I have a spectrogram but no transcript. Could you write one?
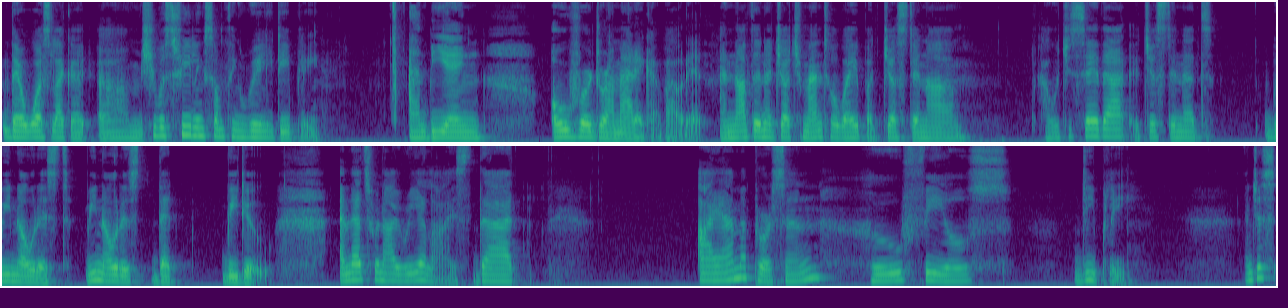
there was like a um, she was feeling something really deeply and being over dramatic about it and not in a judgmental way but just in a how would you say that? Just in that we noticed, we noticed that we do. And that's when I realized that I am a person who feels deeply. And just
